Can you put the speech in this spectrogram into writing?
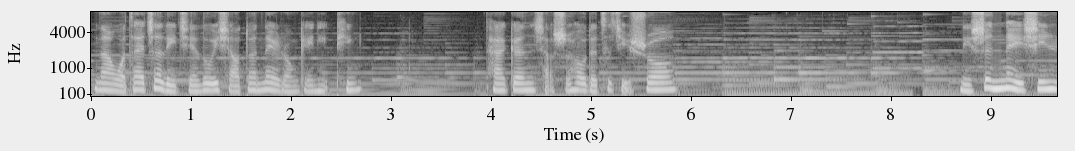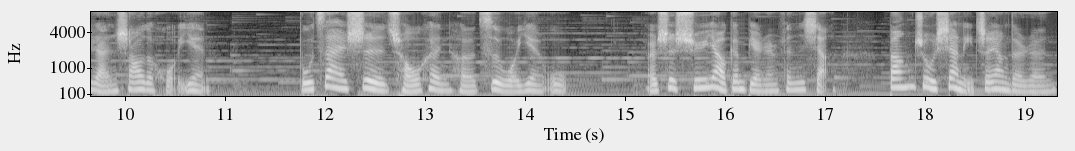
那我在这里截录一小段内容给你听。他跟小时候的自己说。你是内心燃烧的火焰，不再是仇恨和自我厌恶，而是需要跟别人分享，帮助像你这样的人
